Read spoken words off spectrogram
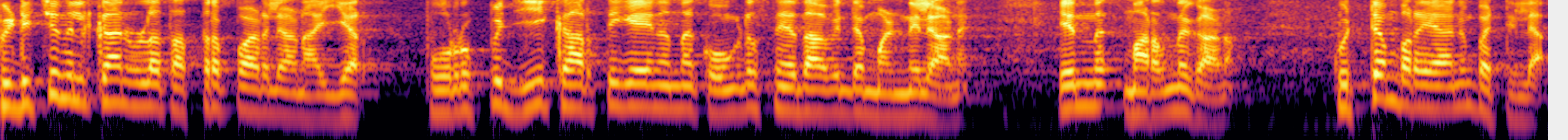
പിടിച്ചു നിൽക്കാനുള്ള തത്രപ്പാടിലാണ് അയ്യർ. പൊറുപ്പ് ജി കാർത്തികേയൻ എന്ന കോൺഗ്രസ് നേതാവിന്റെ മണ്ണിലാണ്. എന്ന് മറന്നു കാണും. കുറ്റം പറയാനും പറ്റില്ല.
